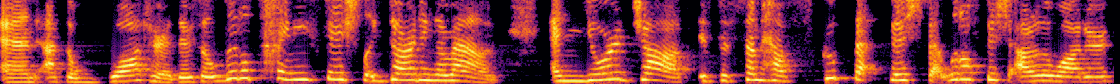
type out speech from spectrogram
and at the water there's a little tiny fish like darting around and your job is to somehow scoop that fish that little fish out of the water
